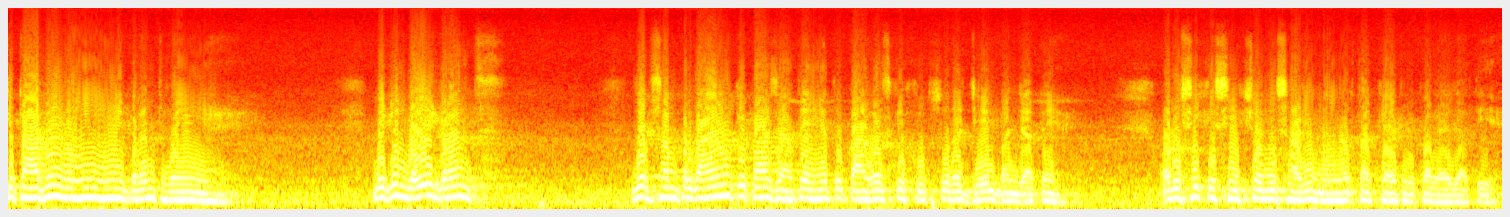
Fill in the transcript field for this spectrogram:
किताबें वही हैं, ग्रंथ वही हैं, लेकिन वही ग्रंथ जब संप्रदायों के पास जाते हैं तो कागज़ की खूबसूरत जेल बन जाते हैं और उसी के शिक्षों में सारी मानवता कैद होकर रह जाती है।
